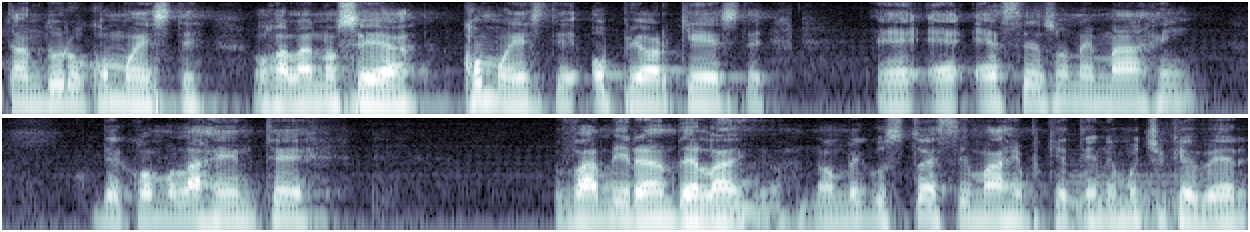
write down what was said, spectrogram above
tan duro como este, ojalá no sea como este o peor que este. Eh, eh, esa es una imagen de cómo la gente va mirando el año. No me gustó esa imagen porque tiene mucho que ver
